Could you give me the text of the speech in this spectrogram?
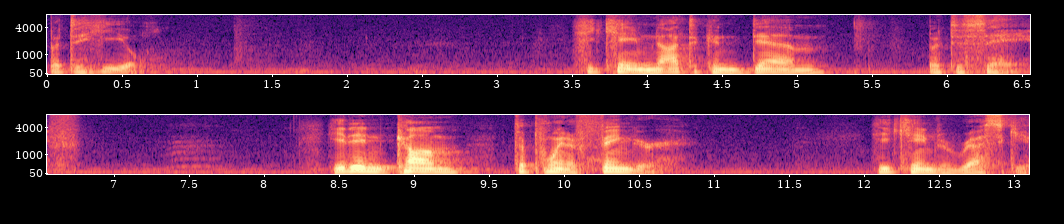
but to heal. He came not to condemn, but to save. He didn't come to point a finger, He came to rescue.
